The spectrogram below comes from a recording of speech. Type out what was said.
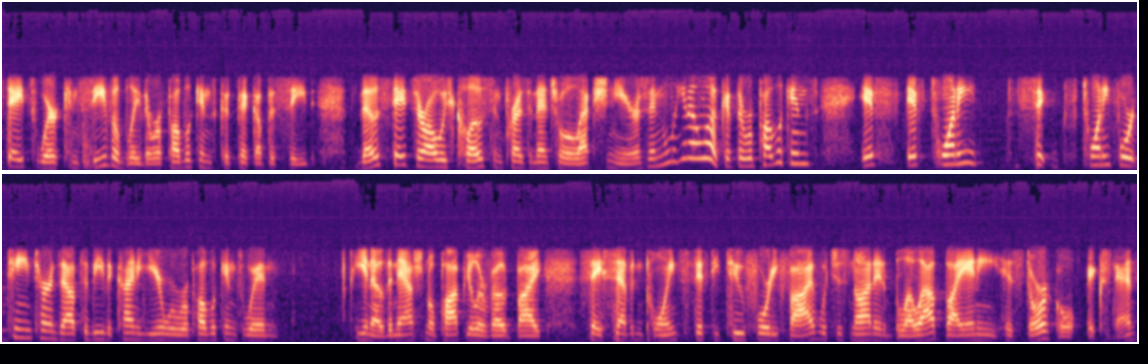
states where conceivably the Republicans could pick up a seat. Those states are always close in presidential election years. And you know, look, if the Republicans if if 20 2014 turns out to be the kind of year where Republicans win you know the national popular vote by say seven points 52-45 which is not a blowout by any historical extent.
